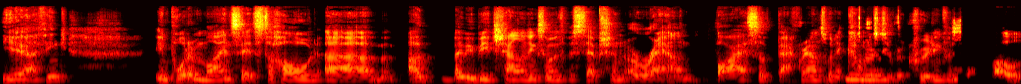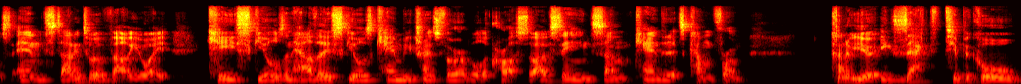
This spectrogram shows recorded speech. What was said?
Yeah, I think important mindsets to hold. Um, I'd maybe be challenging some of the perception around bias of backgrounds when it comes mm-hmm. to recruiting for certain roles and starting to evaluate key skills and how those skills can be transferable across. So I've seen some candidates come from kind of your exact typical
